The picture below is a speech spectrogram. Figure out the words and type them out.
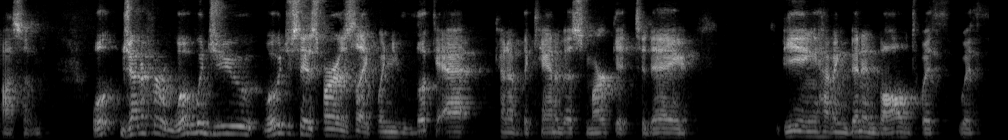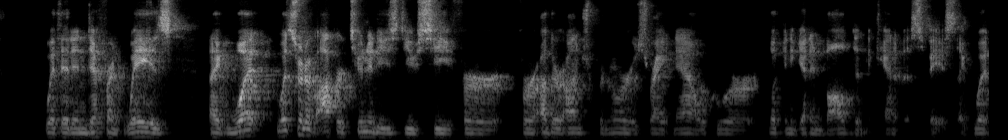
Awesome. Well, Jennifer, what would you what would you say as far as like when you look at kind of the cannabis market today being having been involved with with with it in different ways like what what sort of opportunities do you see for for other entrepreneurs right now who are looking to get involved in the cannabis space? Like what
